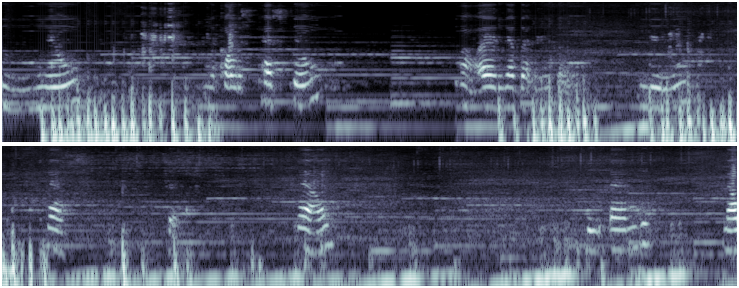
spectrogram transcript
New. I'm gonna call this test two. Oh, I already have that name. New. Test. Now. The end. Now,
